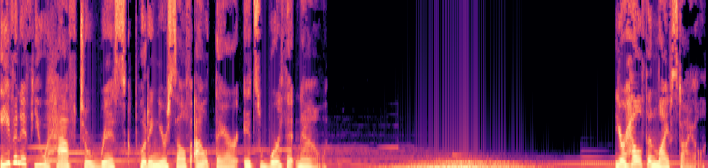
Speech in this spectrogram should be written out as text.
Even if you have to risk putting yourself out there, it's worth it now. Your health and lifestyle.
